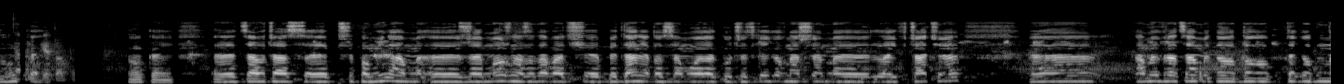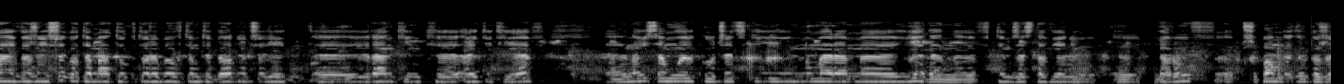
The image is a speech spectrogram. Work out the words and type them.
Okay. Na drugie czopy. Okej. Okay. E, cały czas e, przypominam, e, że można zadawać pytania do Samuela Kulczyckiego w naszym live czacie. A my wracamy do, do tego najważniejszego tematu, który był w tym tygodniu, czyli ranking ITTF. E, no i Samuel Kulczycki numerem jeden w tym zestawieniu juniorów. Przypomnę tylko, że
